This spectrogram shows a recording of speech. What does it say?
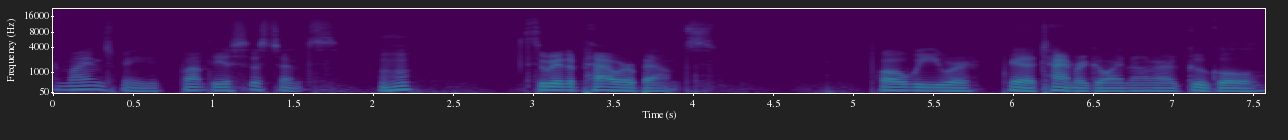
reminds me about the assistants. Mm-hmm. So we had a power bounce. While we were, we had a timer going on our Google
